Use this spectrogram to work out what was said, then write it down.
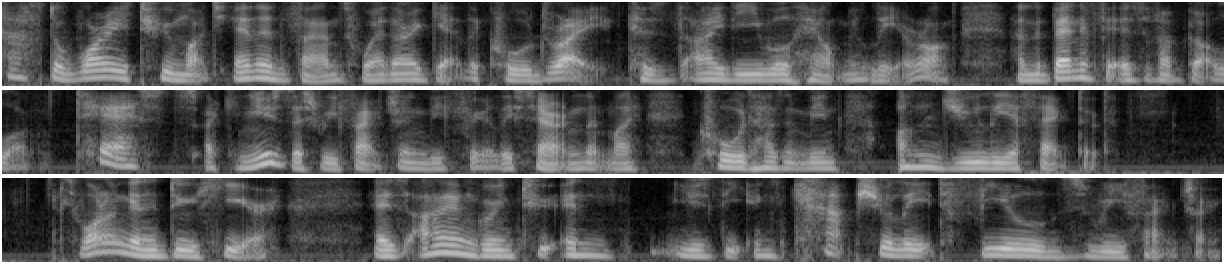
have to worry too much in advance whether I get the code right, because the IDE will help me later on. And the benefit is if I've got a lot of tests, I can use this refactoring and be fairly certain that my code hasn't been unduly affected. So what I'm going to do here is I am going to in, use the encapsulate fields refactoring.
